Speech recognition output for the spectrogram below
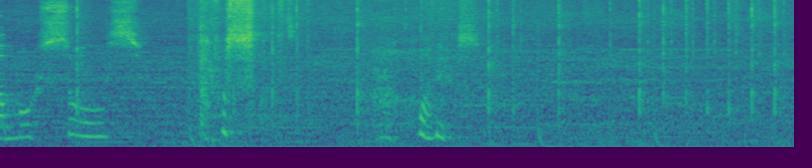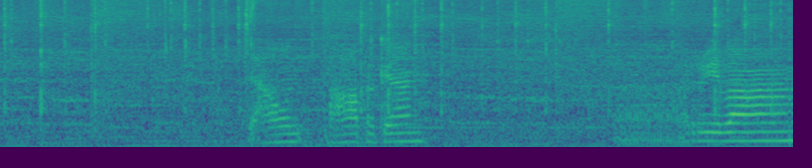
Vamos, sos. Vamos. Oh, Dios. Down, up again. Arriba.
